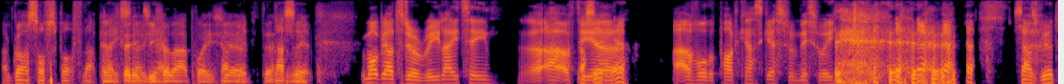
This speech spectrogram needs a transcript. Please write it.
I've got a soft spot for that An place. so, affinity yeah, for that place. that'd Yeah, be it. That's definitely. We might be able to do a relay team uh, out of the it. uh, Yeah. out of all the podcast guests from this week. Sounds good.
